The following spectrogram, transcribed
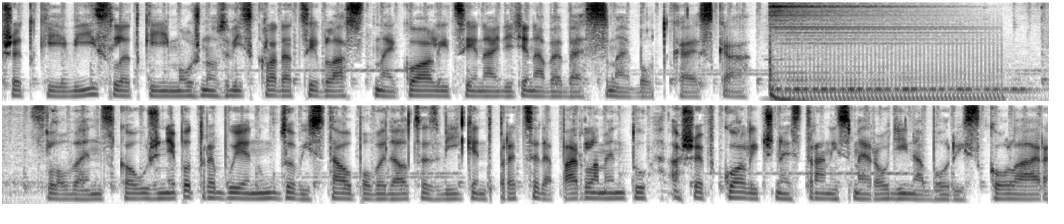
Všetky výsledky možnosť vyskladať si vlastné koalície nájdete na webe sme.sk. Slovensko už nepotrebuje núdzový stav, povedal cez víkend predseda parlamentu a šéf koaličnej strany Sme rodina Boris Kolár.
